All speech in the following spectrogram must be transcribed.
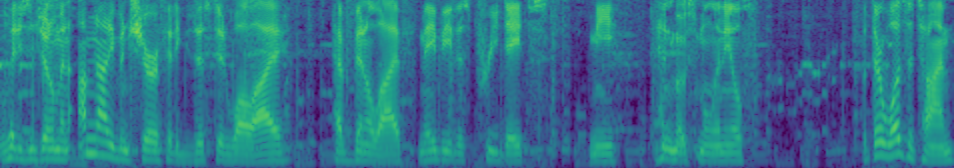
ladies and gentlemen, I'm not even sure if it existed while I have been alive. Maybe this predates me and most millennials. But there was a time,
